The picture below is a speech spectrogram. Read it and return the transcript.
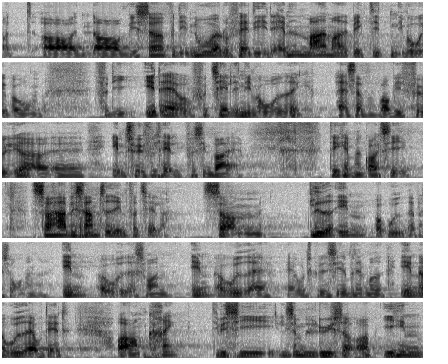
og, og når vi så, fordi nu er du fat i et andet meget, meget vigtigt niveau i bogen, fordi et er jo fortælleniveauet, ikke? Altså, hvor vi følger øh, en tøffelheld på sin vej. Det kan man godt sige. Så har vi samtidig en fortæller, som glider ind og ud af personerne. Ind og ud af Swan. Ind og ud af, ja, undskyld, jeg siger det på den måde, ind og ud af Odette. Og omkring, det vil sige, ligesom lyser op i hende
